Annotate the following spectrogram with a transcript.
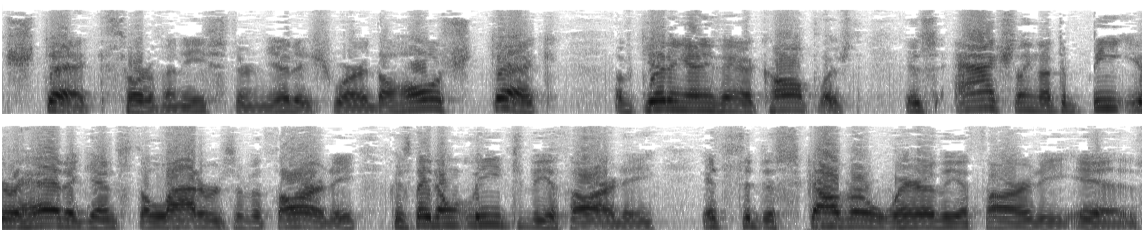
shtick, sort of an Eastern Yiddish word, the whole shtick of getting anything accomplished is actually not to beat your head against the ladders of authority, because they don't lead to the authority. It's to discover where the authority is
